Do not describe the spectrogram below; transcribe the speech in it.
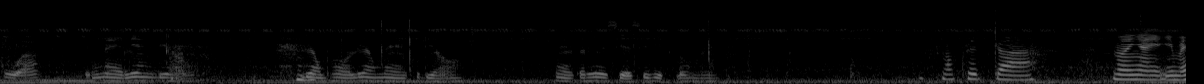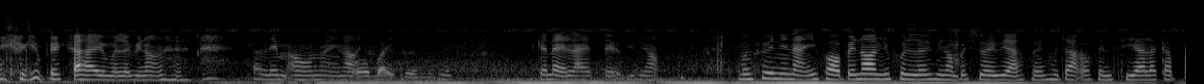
ผัวเป็นแม่เลี้ยงเดียว เลี้ยงพ่อเลี้ยงแม่ผู้เดียว แม่ก็ได้เสียชีวิตลงเลยมักเพชรกาหน่วยใหญ่อีแม่ก็เก็บไปขายหมดเลยพี่น้องก็เล่มเอาหน่อยหน่อยเอาใบเพิ่นก็ได้หลายเติบอยู่พี่น้องเมื่อคืนนี่นะอีพอไปนอนนี่พุ่นเลยพี่น้องไปช่วยเวียเพิ่นฮู้จักว่าเพิ่นเสียแล้วกลับไป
